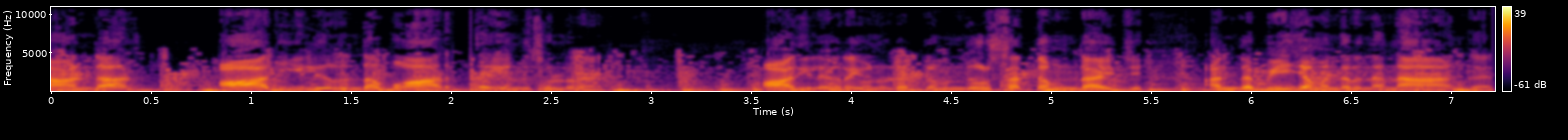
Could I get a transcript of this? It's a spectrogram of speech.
நான் தான் ஆதியில் இருந்த வார்த்தை என்று சொல்கிறேன் ஆதியில் இறைவனிடத்தில் வந்து ஒரு சத்தம் உண்டாயிடுச்சு. அந்த பீஜ மந்திரம் தான் நாங்க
